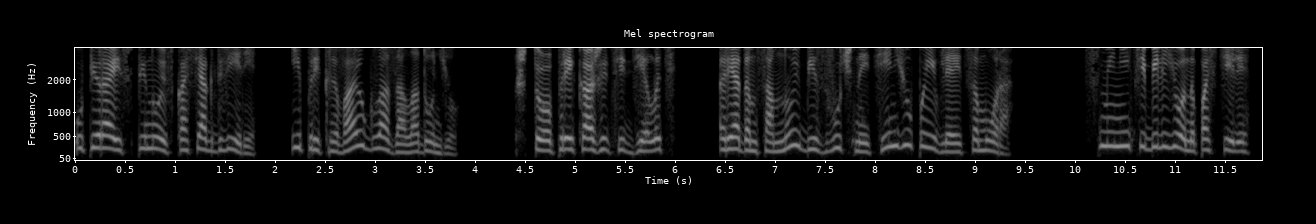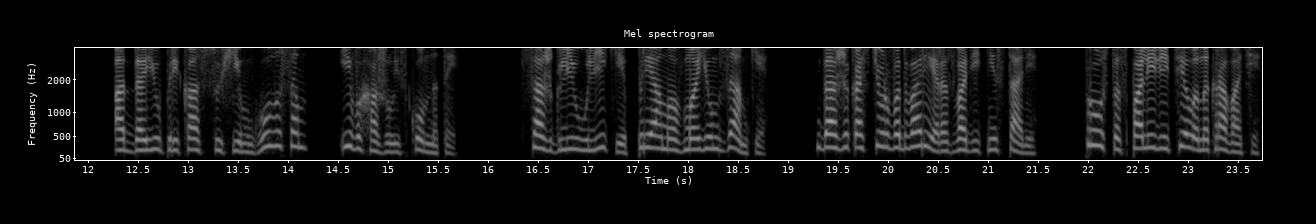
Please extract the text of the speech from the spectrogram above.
упираясь спиной в косяк двери, и прикрываю глаза ладонью. «Что прикажете делать?» Рядом со мной беззвучной тенью появляется Мора. «Смените белье на постели». Отдаю приказ сухим голосом и выхожу из комнаты. Сожгли улики прямо в моем замке. Даже костер во дворе разводить не стали. Просто спалили тело на кровати.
